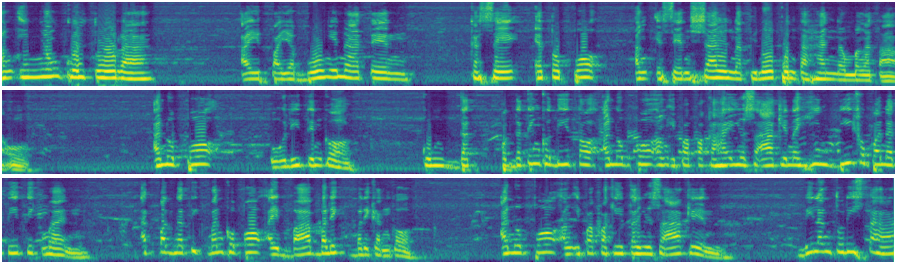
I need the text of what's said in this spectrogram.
Ang inyong kultura ay payabungin natin kasi ito po ang esensyal na pinupuntahan ng mga tao. Ano po, uulitin ko, kung dat, pagdating ko dito, ano po ang ipapakahay nyo sa akin na hindi ko pa natitikman? At pag natikman ko po, ay babalik-balikan ko. Ano po ang ipapakita nyo sa akin? Bilang turista ha,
